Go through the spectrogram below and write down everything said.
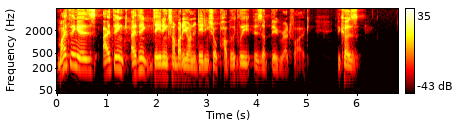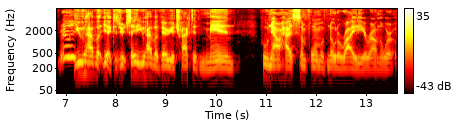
my thing is, I think I think dating somebody on a dating show publicly is a big red flag, because really you have a yeah, because you say you have a very attractive man who now has some form of notoriety around the world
